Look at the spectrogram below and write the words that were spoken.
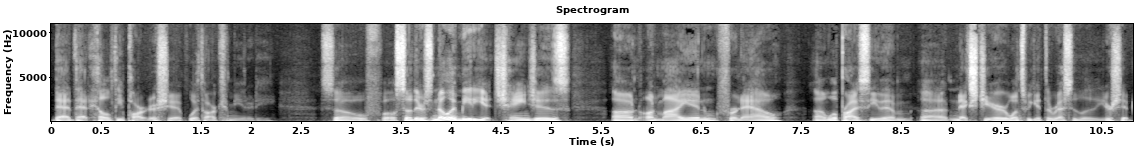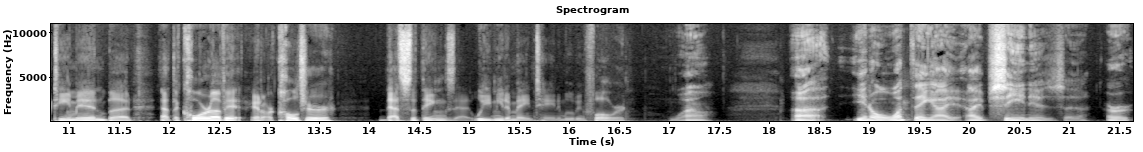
that that healthy partnership with our community. So so there's no immediate changes on on my end for now. Uh, we'll probably see them uh, next year once we get the rest of the leadership team in. But at the core of it and our culture, that's the things that we need to maintain moving forward. Wow. Uh, you know, one thing I, I've seen is, uh, or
